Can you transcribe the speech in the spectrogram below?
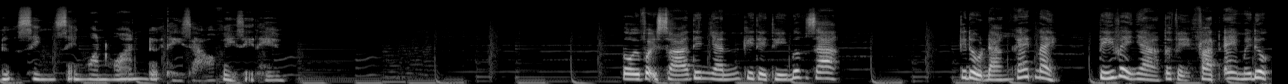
Nữ sinh sẽ ngoan ngoãn đợi thầy giáo về dạy thêm. Tôi vội xóa tin nhắn khi thầy Thúy bước ra. Cái đồ đáng ghét này, tí về nhà tôi phải phạt em mới được.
